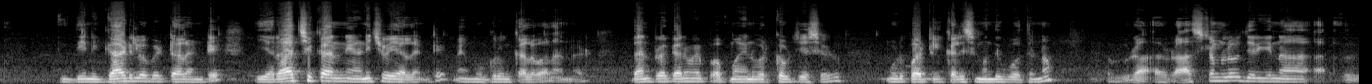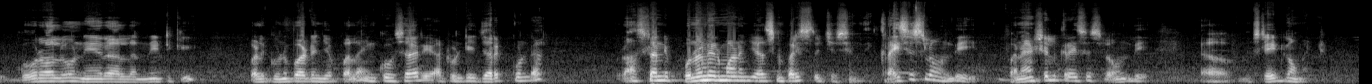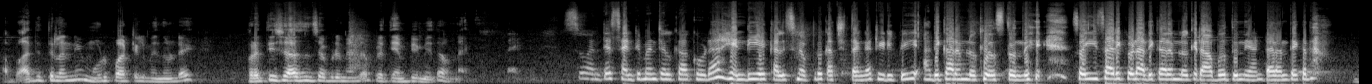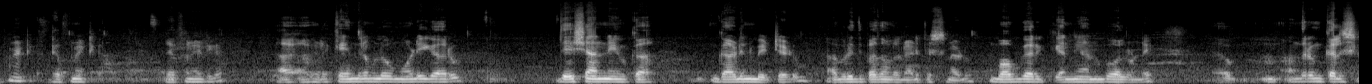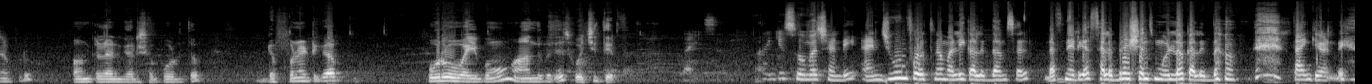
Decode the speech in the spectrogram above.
దీన్ని గాడిలో పెట్టాలంటే ఈ అరాచకాన్ని అణిచివేయాలంటే మేము ముగ్గురం కలవాలన్నాడు దాని ప్రకారమే పాపం ఆయన వర్కౌట్ చేశాడు. మూడు పార్టీలు కలిసి ముందుకు పోతున్నాం. రా రాష్ట్రంలో జరిగిన ఘోరాలు నేరాలన్నిటికీ వాళ్ళకి గుణపాఠం చెప్పాలా? ఇంకోసారి అటువంటివి జరగకుండా రాష్ట్రాన్ని పునర్నిర్మాణం చేయాల్సిన పరిస్థితి వచ్చేసింది. క్రైసిస్లో ఉంది ఫైనాన్షియల్ క్రైసిస్లో ఉంది స్టేట్ గవర్నమెంట్. ఆ బాధ్యతలన్నీ మూడు పార్టీల మీద ఉండే ప్రతి శాసనసభ్యుడి మీద ప్రతి ఎంపీ మీద ఉన్నాయి. సో అంటే సెంటిమెంటల్గా కూడా ఎన్డీఏ కలిసినప్పుడు ఖచ్చితంగా టీడీపీ అధికారంలోకి వస్తుంది. సో ఈసారి కూడా అధికారంలోకి రాబోతుంది అంటారు అంతే కదా? డెఫినెట్గా డెఫినెట్గా డెఫినెట్గా అక్కడ కేంద్రంలో మోడీ గారు దేశాన్ని ఒక గాడిని పెట్టాడు అభివృద్ధి పదంలో నడిపిస్తున్నాడు. బాబు గారికి అన్ని అనుభవాలు ఉన్నాయి అందరం కలిసినప్పుడు పవన్ కళ్యాణ్ గారి సపోర్ట్తో డెఫినెట్గా పూర్వ వైభవం ఆంధ్రప్రదేశ్ వచ్చి తీరుతుంది. థ్యాంక్ యూ సో మచ్ అండి అండ్ జూన్ ఫోర్త్న మళ్ళీ కలుద్దాం సార్ డెఫినెట్గా సెలబ్రేషన్స్ మూడ్లో కలుద్దాం. థ్యాంక్ యూ అండి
